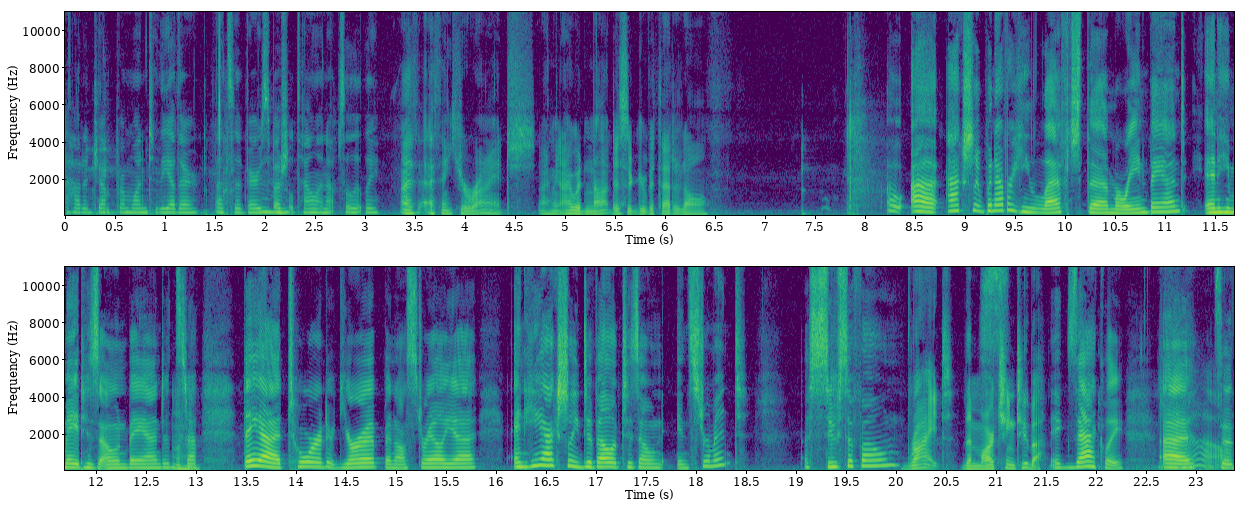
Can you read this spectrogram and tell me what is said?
how to jump from one to the other. That's a very Mhm. special talent, absolutely. I, th- I think you're right. I mean, I would not disagree with that at all. Oh, uh, actually, whenever he left the Marine Band and he made his own band and stuff, they uh, toured Europe and Australia, and he actually developed his own instrument, a sousaphone. Right, the marching tuba. Exactly. Uh, so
